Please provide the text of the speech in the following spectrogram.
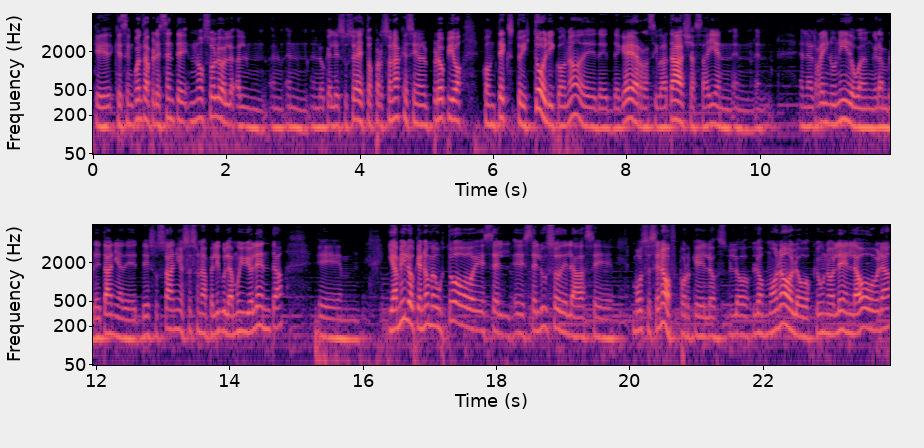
que, que se encuentra presente no solo en lo que le sucede a estos personajes, sino en el propio contexto histórico, ¿no? De, de- de guerras y batallas ahí en, en- el Reino Unido o en Gran Bretaña de, de esos años. Es una película muy violenta. eh, y a mí lo que no me gustó es el, es el uso de las eh, voces en off, porque los, los, los monólogos que uno lee en la obra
